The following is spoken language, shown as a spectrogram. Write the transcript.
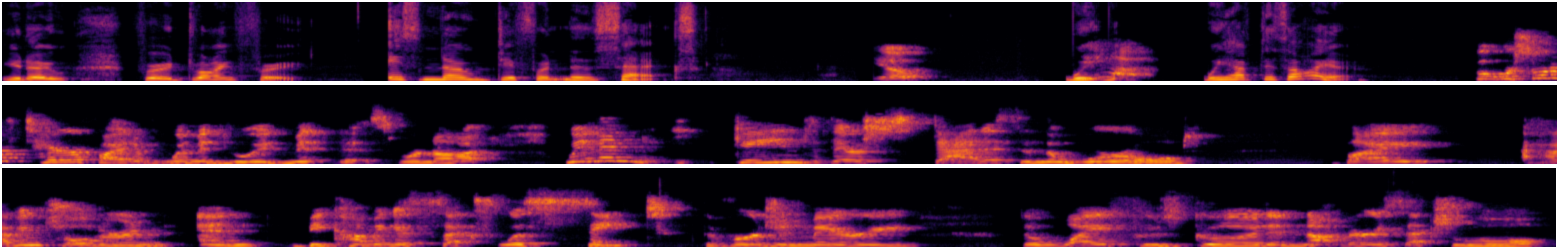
you know, for a drive-through. It's no different than sex. Yep. We, Yeah. we have desire. But we're sort of terrified of women who admit this. We're not, women gained their status in the world by having children and becoming a sexless saint, the Virgin Mary, the wife who's good and not very sexual.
